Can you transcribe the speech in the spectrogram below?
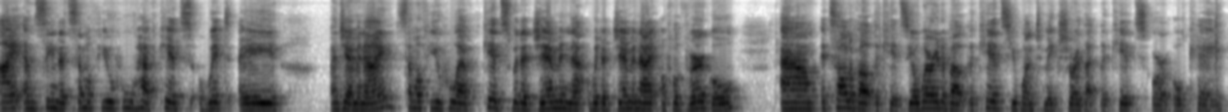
I am seeing that some of you who have kids with a a Gemini. Some of you who have kids with a Gemini, with a Gemini of a Virgo, Um, it's all about the kids. You're worried about the kids. You want to make sure that the kids are okay.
